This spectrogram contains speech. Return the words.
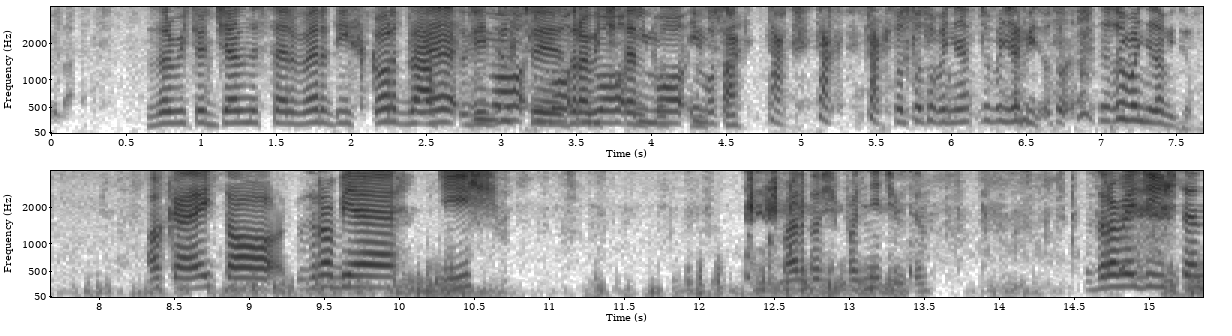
świat. Zrobić oddzielny serwer Discord dla E, widzów, czy zrobić imo, ten imo, publiczny? imo, tak, tak, tak, tak, to, to, to, będzie, to będzie dla widzów, to, to będzie dla widzów. Okej, to zrobię dziś. Bardzo się podniecił tym. Zrobię dziś ten.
